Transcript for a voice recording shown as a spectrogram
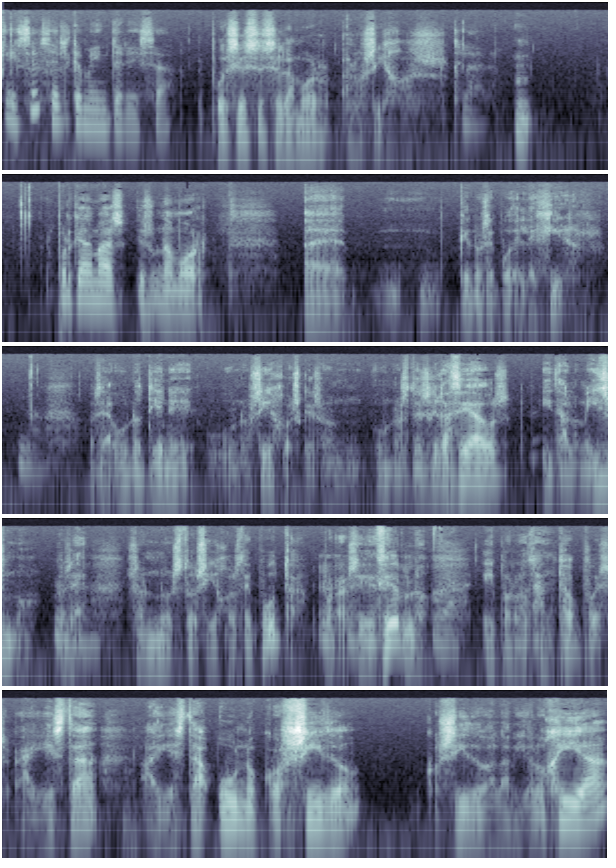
Ese es el que me interesa. Pues ese es el amor a los hijos. Claro. Porque además es un amor eh, que no se puede elegir. No. O sea, uno tiene unos hijos que son unos desgraciados y da lo mismo. O sea, son nuestros hijos de puta, por así decirlo. Yeah. Y por lo tanto, pues ahí está, ahí está uno cosido, cosido a la biología,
